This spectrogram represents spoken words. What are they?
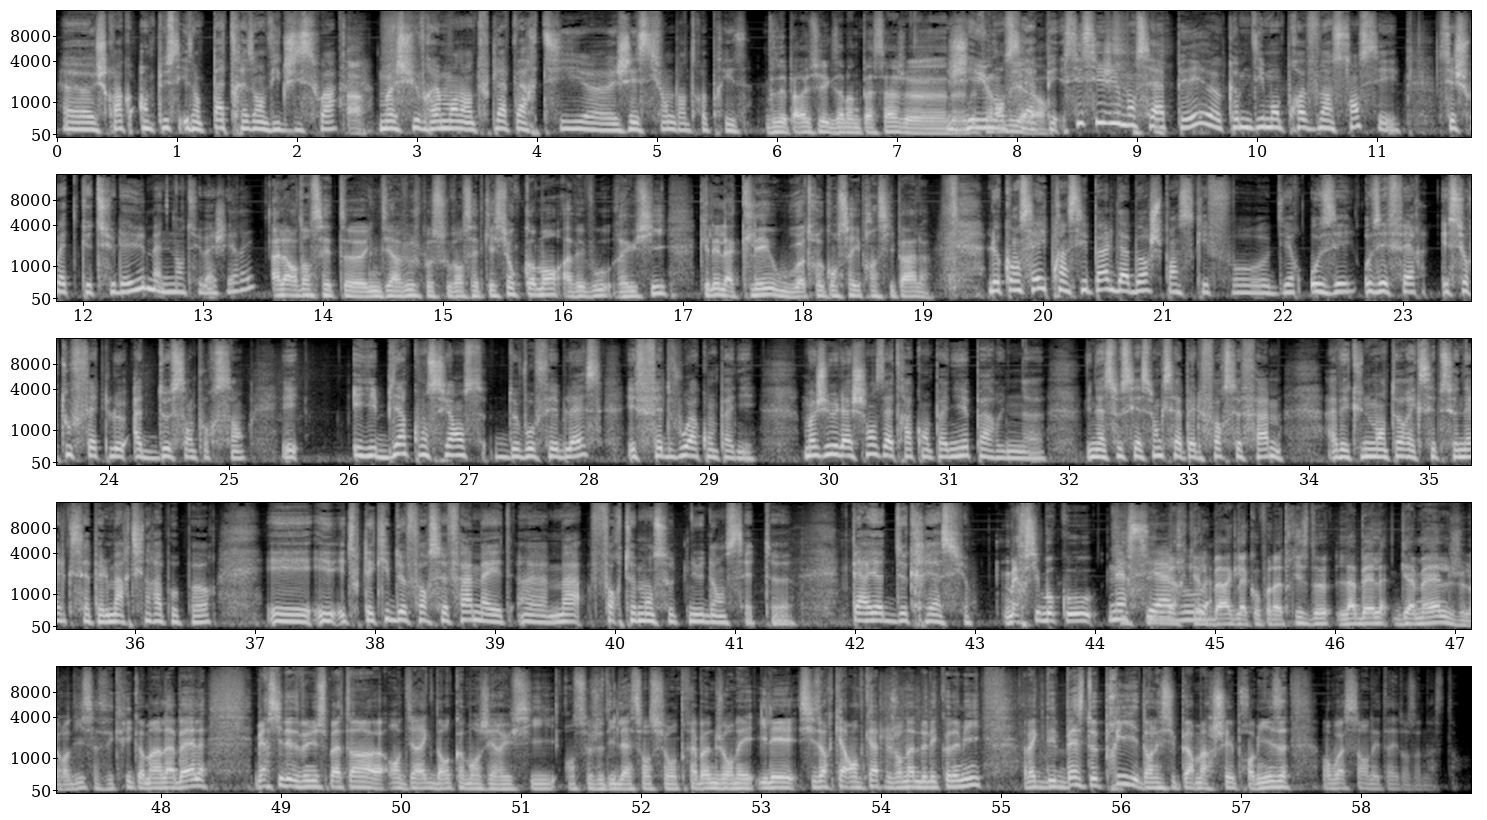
Euh, je crois qu'en plus ils n'ont pas très envie que j'y sois. Ah. Moi je suis vraiment dans toute la partie euh, gestion de l'entreprise. Vous n'avez pas réussi l'examen de passage euh, de, J'ai eu mon CAP. alors Si si j'ai eu mon CAP. Euh, comme dit mon prof Vincent, c'est c'est chouette que tu l'aies eu. Maintenant tu vas gérer. Alors dans cette euh, interview, je pose souvent cette question comment avez-vous réussi? Quelle est la clé ou votre conseil principal? Le conseil principal, d'abord, je pense qu'il faut dire oser, oser faire, et surtout faites-le à 200%. Et ayez bien conscience de vos faiblesses et faites-vous accompagner. Moi, j'ai eu la chance d'être accompagnée par une, une association qui s'appelle Force Femmes, avec une mentor exceptionnelle qui s'appelle Martine Rapoport. Et, et, toute l'équipe de Force Femmes euh, m'a fortement soutenue dans cette euh, période de création. Merci beaucoup. Merci Christine à vous. Merkelbach, la cofondatrice de Label Gamel. Je le redis, ça s'écrit comme un label. Merci d'être venu ce matin euh, en direct dans Comment j'ai réussi en ce jeudi de l'Ascension. Très bonne journée. Il est 6h44, le journal de l'économie, avec des baisses de prix dans les supermarchés promises. On voit ça en détail dans un instant.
